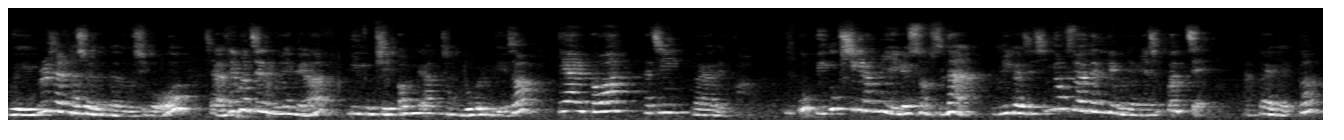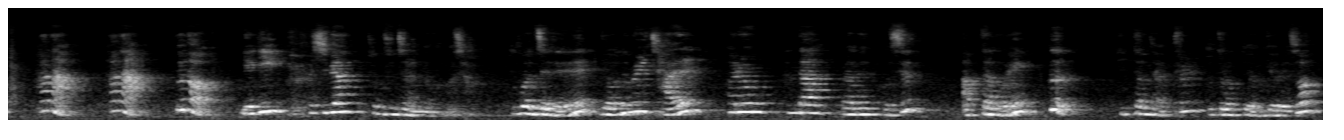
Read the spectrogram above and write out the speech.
웨이브를 잘 타셔야 된다는 것이고 자 세 번째는 뭐냐면 미국식 언약 정복을 위해서 해야 할 거와 하지 말아야 될 거. 꼭 미국식이라고는 얘기할 수 없으나 우리가 이제 신경 써야 되는 게 뭐냐면 첫 번째 아까 얘기했던 하나 하나 끊어 얘기 하시면 점수는 잘안 나오는 거죠. 두 번째는 연음을 잘 활용한다라는 것은 앞 단어의 끝 뒷단어 앞을 부드럽게 연결해서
